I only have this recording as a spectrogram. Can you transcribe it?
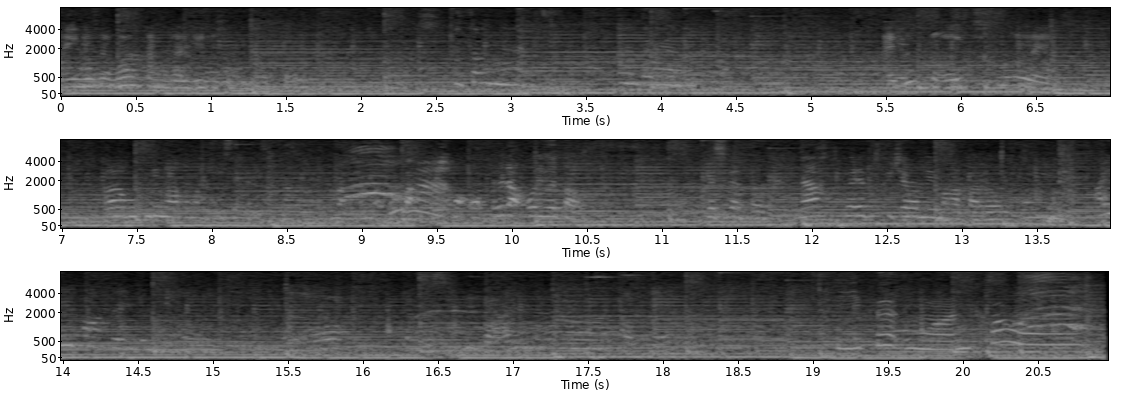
Nainis ako, tanggal din isang buto. Ito na. I don't know, it's small eh. Kung hindi na ako mag-iisip ng isang nga. Wala ko yun to. Kasi ganito, na pwede picture mo yung mga parol. Ay, yung mga fake parol. Oo. Kasi, di ba? Yung mga. Keep it one color.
